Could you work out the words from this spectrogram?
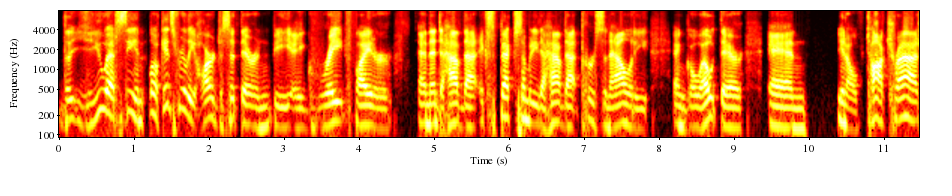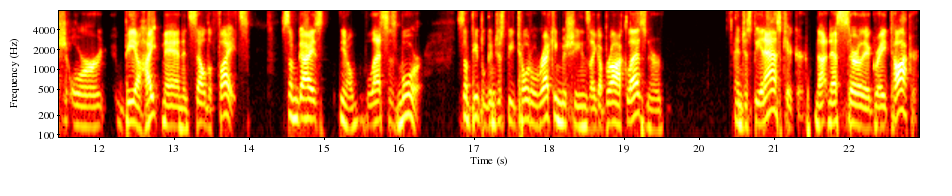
the UFC and look, it's really hard to sit there and be a great fighter and then to have that expect somebody to have that personality and go out there and you know talk trash or be a hype man and sell the fights. Some guys you know, less is more. Some people can just be total wrecking machines like a Brock Lesnar and just be an ass kicker, not necessarily a great talker.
